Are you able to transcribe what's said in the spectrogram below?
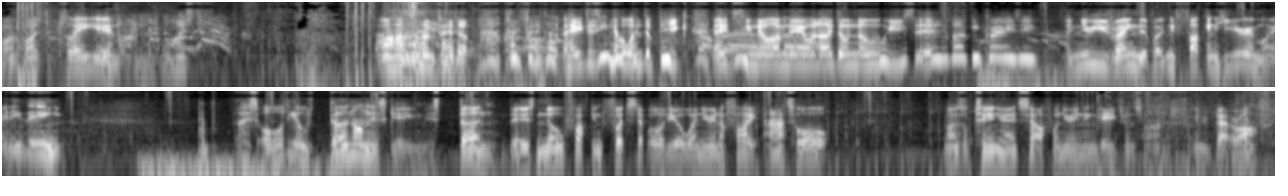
Why, why's the play here, man? Why's the... Oh, I'm fed up. I'm fed up. Hey, does he know when to peek? Hey, does he know I'm there when I don't know who he says? Fucking crazy. I knew he was around there, but I didn't fucking hear him or anything. This audio's done on this game. It's done. There's no fucking footstep audio when you're in a fight at all. Might as well turn your headset off when you're in engagements, man. You'd be better off.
